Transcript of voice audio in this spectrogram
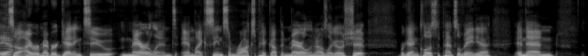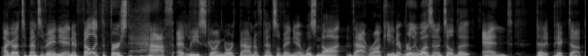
Yeah. So I remember getting to Maryland and like seeing some rocks pick up in Maryland. And I was like, oh shit, we're getting close to Pennsylvania. And then I got to Pennsylvania and it felt like the first half, at least going northbound of Pennsylvania, was not that rocky. And it really wasn't until the end that it picked up.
